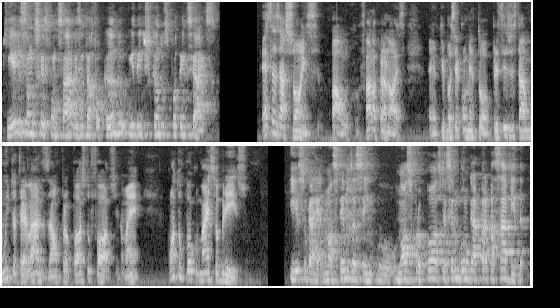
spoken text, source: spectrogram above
que eles são os responsáveis em estar focando e identificando os potenciais. Essas ações, Paulo, fala para nós, é, que você comentou, precisam estar muito atreladas a um propósito forte, não é? Conta um pouco mais sobre isso. Isso, Garré. Nós temos assim, o, o, nosso propósito é ser um bom lugar para passar a vida,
